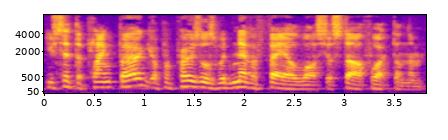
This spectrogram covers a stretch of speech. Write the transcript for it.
You said the Plankberg, your proposals would never fail whilst your staff worked on them.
